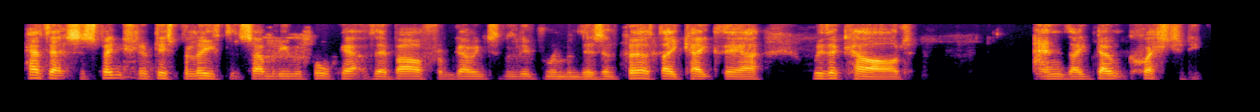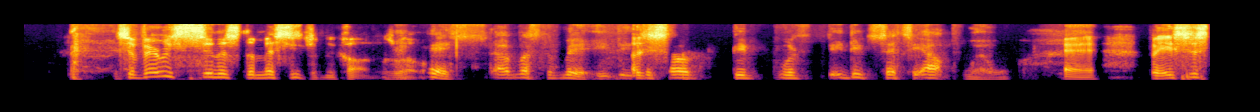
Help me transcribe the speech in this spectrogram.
have that suspension of disbelief that somebody would walk out of their bathroom, go into the living room, and there's a birthday cake there with a card, and they don't question it. It's a very sinister message in the card as well. Yes, I must admit, it, it, I the card did was it did set it up well. Yeah, but it's just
